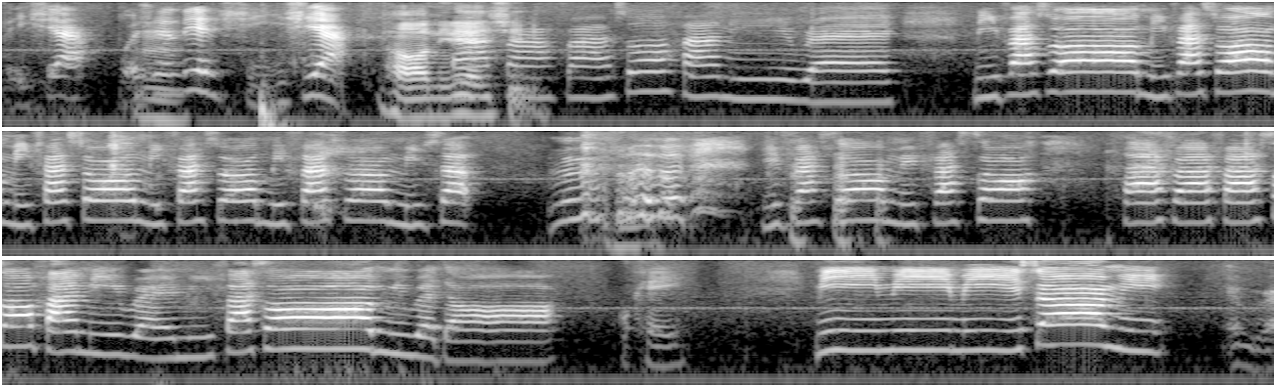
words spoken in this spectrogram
等一下，我先练习一下。好，你练习。发发嗦发咪瑞，咪发嗦咪发嗦咪发嗦咪发嗦咪发嗦咪嗦，咪发嗦咪发嗦，发发发嗦发咪瑞咪发嗦咪瑞哆。OK。咪咪咪嗦咪，哎不是。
